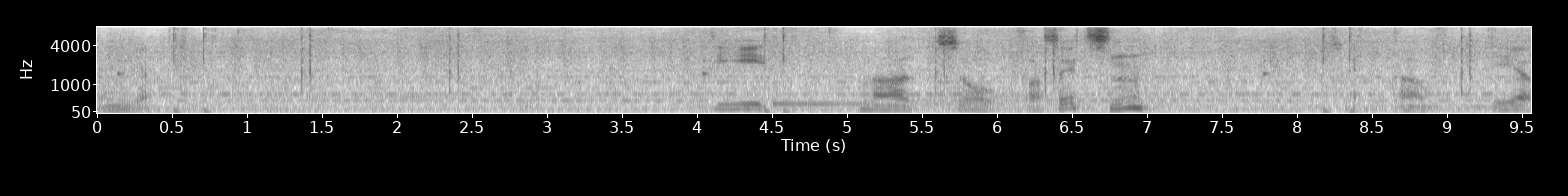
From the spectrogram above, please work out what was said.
Wenn wir die mal so versetzen, auf der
